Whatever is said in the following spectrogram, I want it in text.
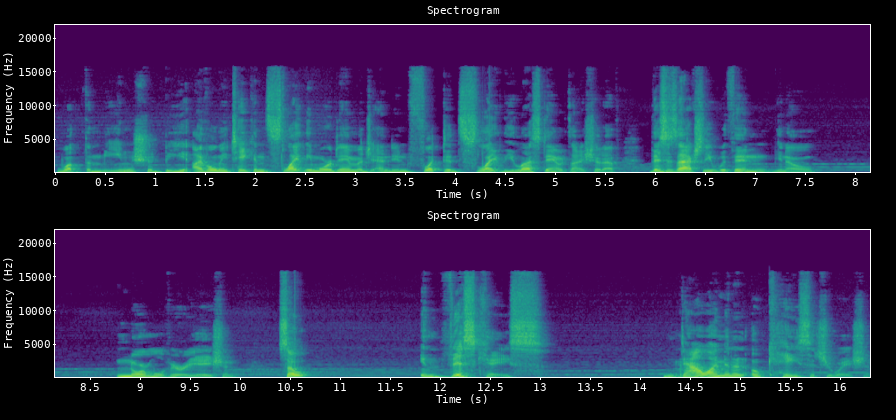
what the mean should be. I've only taken slightly more damage and inflicted slightly less damage than I should have. This is actually within, you know, normal variation. So, in this case, now I'm in an okay situation.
